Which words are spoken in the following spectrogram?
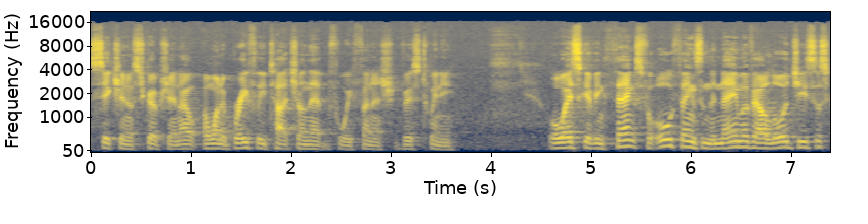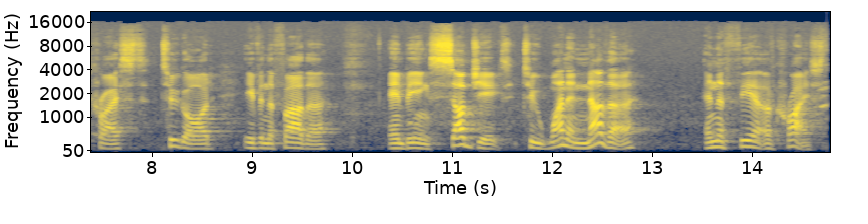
section of Scripture, and I, I want to briefly touch on that before we finish. Verse 20. Always giving thanks for all things in the name of our Lord Jesus Christ to God, even the Father, and being subject to one another in the fear of Christ.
